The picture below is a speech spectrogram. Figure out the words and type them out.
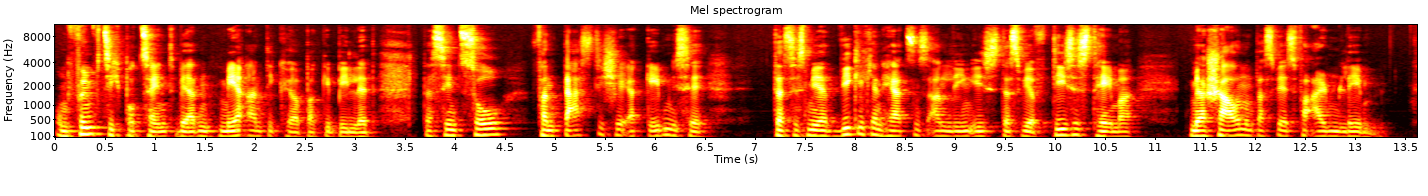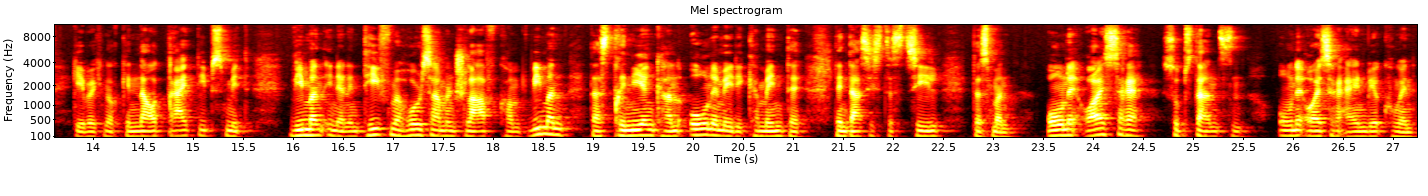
Um 50 Prozent werden mehr Antikörper gebildet. Das sind so fantastische Ergebnisse, dass es mir wirklich ein Herzensanliegen ist, dass wir auf dieses Thema mehr schauen und dass wir es vor allem leben. Ich gebe euch noch genau drei Tipps mit, wie man in einen tiefen, erholsamen Schlaf kommt, wie man das trainieren kann ohne Medikamente, denn das ist das Ziel, dass man ohne äußere Substanzen, ohne äußere Einwirkungen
